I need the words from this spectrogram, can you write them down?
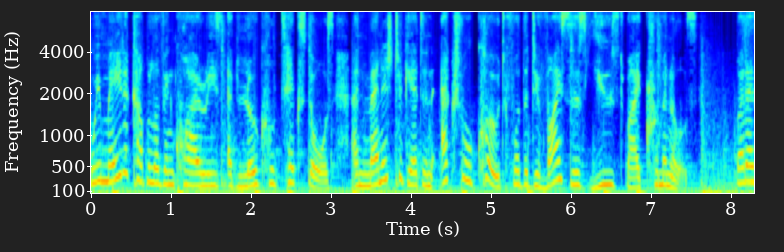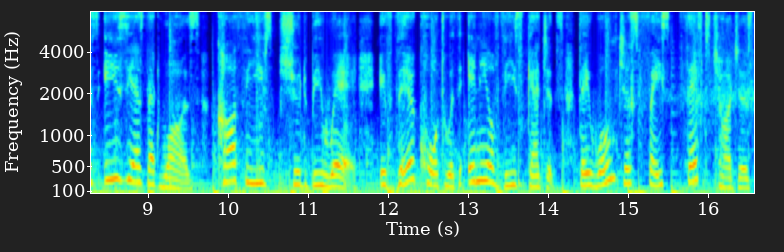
We made a couple of inquiries at local tech stores and managed to get an actual quote for the devices used by criminals. But as easy as that was, car thieves should beware. If they're caught with any of these gadgets, they won't just face theft charges,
